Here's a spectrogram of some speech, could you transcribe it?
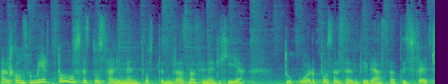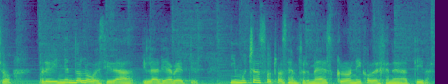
Al consumir todos estos alimentos tendrás más energía, tu cuerpo se sentirá satisfecho, previniendo la obesidad y la diabetes y muchas otras enfermedades crónico-degenerativas.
